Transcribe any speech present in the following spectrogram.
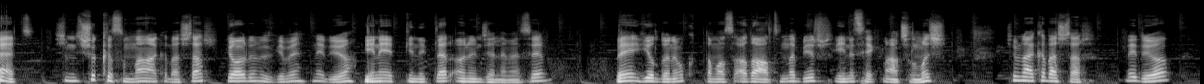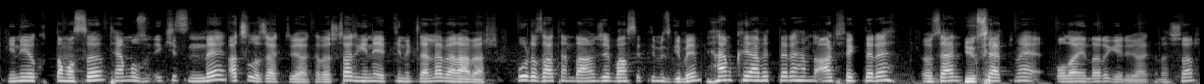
Evet. Şimdi şu kısımdan arkadaşlar gördüğünüz gibi ne diyor? Yeni etkinlikler ön incelemesi ve yıl dönümü kutlaması adı altında bir yeni sekme açılmış. Şimdi arkadaşlar ne diyor? Yeni yıl kutlaması Temmuz'un ikisinde açılacak diyor arkadaşlar yeni etkinliklerle beraber. Burada zaten daha önce bahsettiğimiz gibi hem kıyafetlere hem de artifactlere özel yükseltme olayları geliyor arkadaşlar.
